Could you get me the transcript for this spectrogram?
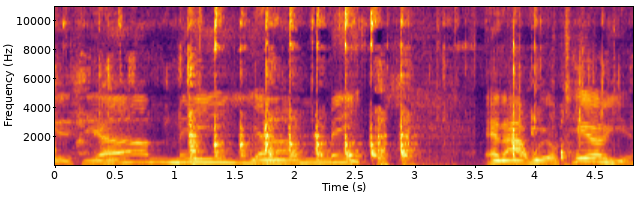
is yummy, yummy. And I will tell you,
